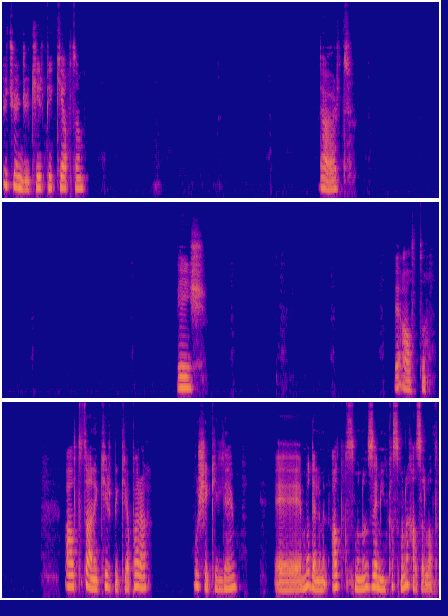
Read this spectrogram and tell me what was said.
Üçüncü kirpik yaptım. Dört. Beş. Ve altı. Altı tane kirpik yaparak bu şekilde e, modelimin alt kısmını, zemin kısmını hazırladım.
